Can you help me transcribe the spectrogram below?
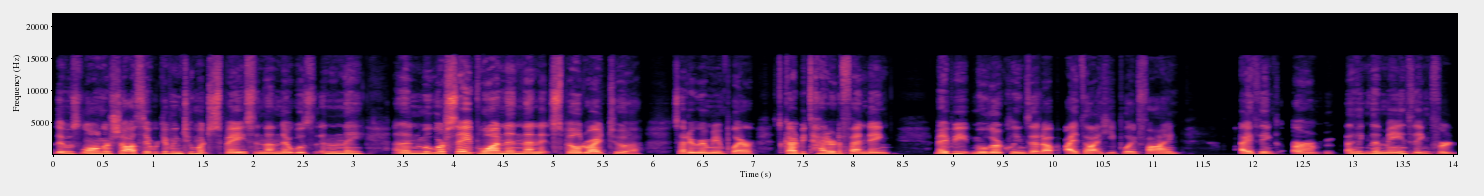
there was longer shots. They were giving too much space, and then there was and then they and then Mueller saved one, and then it spilled right to a Saudi Arabian player. It's got to be tighter defending. Maybe Mueller cleans it up. I thought he played fine. I think our I think the main thing for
